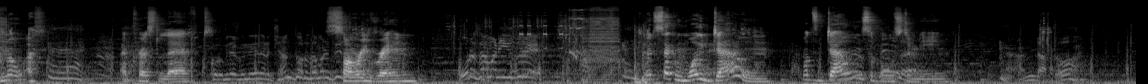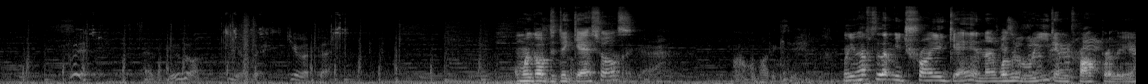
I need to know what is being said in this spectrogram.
Oh no, I... I pressed left. Sorry, Ren. Wait a second, why down? What's down supposed to mean? Oh my god, did they get us? Well, you have to let me try again. I wasn't reading properly.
